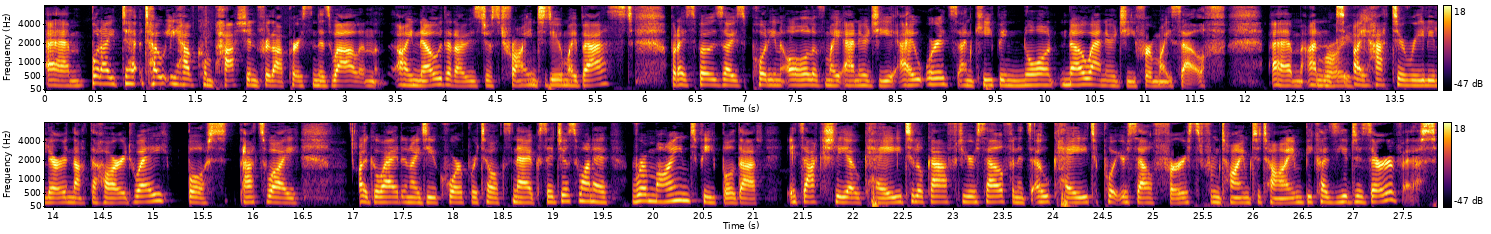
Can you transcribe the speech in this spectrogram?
Um, but I d- totally have compassion for that person as well. And I know that I was just trying to do my best. But I suppose I was putting all of my energy outwards and keeping no, no energy for myself. Um, and right. I had to really learn that the hard way. But that's why I go out and I do corporate talks now because I just want to remind people that it's actually okay to look after yourself and it's okay to put yourself first from time to time because you deserve it.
